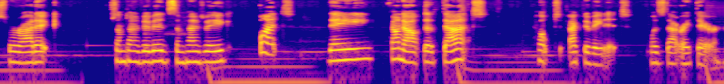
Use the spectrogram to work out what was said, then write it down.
sporadic, sometimes vivid, sometimes vague, but they found out that that helped activate it was that right there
